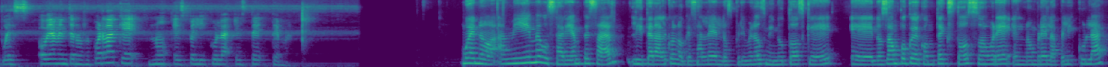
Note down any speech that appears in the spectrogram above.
pues obviamente nos recuerda que no es película este tema. Bueno, a mí me gustaría empezar literal con lo que sale en los primeros minutos que eh, nos da un poco de contexto sobre el nombre de la película,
